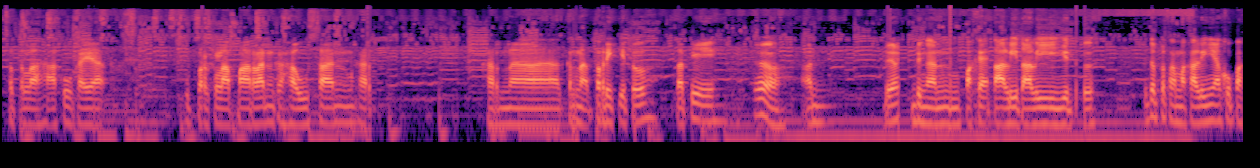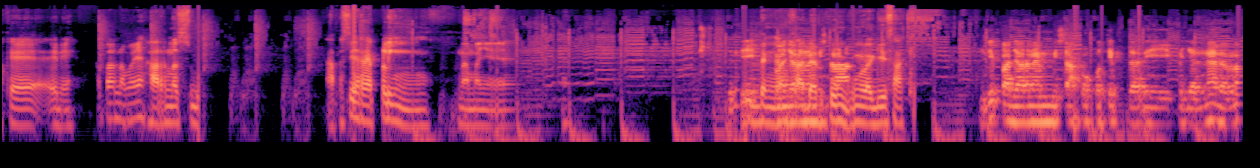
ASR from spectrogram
setelah aku kayak super kelaparan kehausan kar- karena kena terik itu tapi ya ada dengan pakai tali-tali gitu itu pertama kalinya aku pakai ini apa namanya harness apa sih rappling namanya jadi dengan bisa punggung lagi sakit Jadi pelajaran yang bisa aku kutip dari kejadiannya adalah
